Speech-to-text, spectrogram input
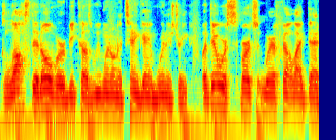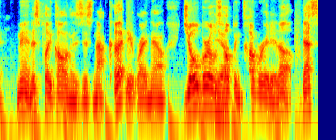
glossed it over because we went on a 10 game winning streak. But there were spurts where it felt like that, man, this play calling is just not cutting it right now. Joe Burrow is Yeah. helping cover it up. That's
